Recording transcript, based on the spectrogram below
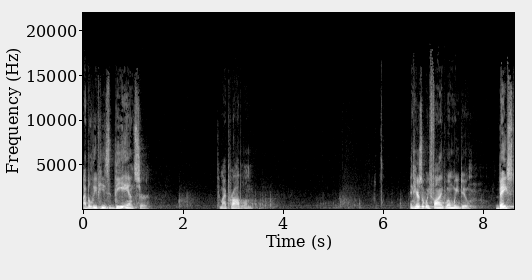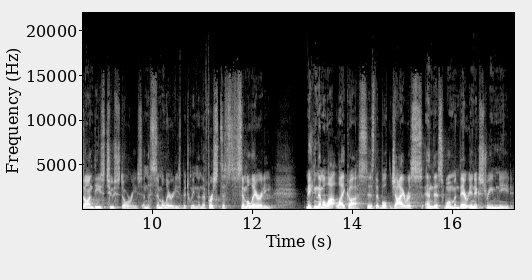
I believe He's the answer to my problem. And here's what we find when we do, based on these two stories and the similarities between them. The first similarity making them a lot like us, is that both Jairus and this woman, they're in extreme need.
